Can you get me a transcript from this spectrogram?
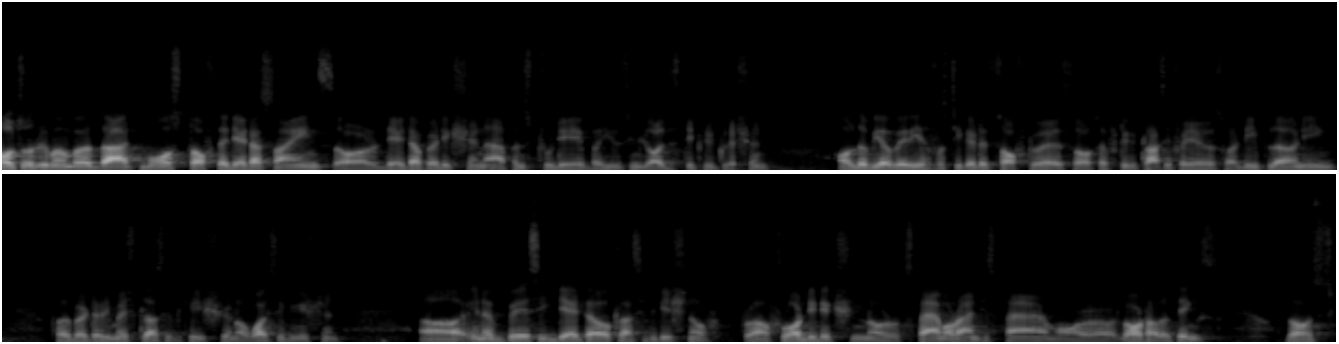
Also remember that most of the data science or data prediction happens today by using logistic regression although we have very sophisticated softwares or sophisticated classifiers or deep learning for better image classification or voice recognition. Uh, in a basic data classification of uh, fraud detection or spam or anti-spam or a lot of other things, loss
